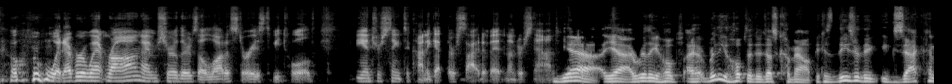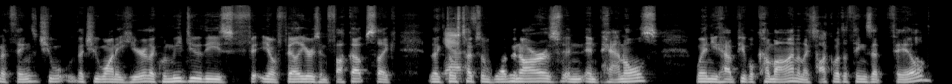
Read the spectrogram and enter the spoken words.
Whatever went wrong, I'm sure there's a lot of stories to be told. It'd be interesting to kind of get their side of it and understand. yeah yeah i really hope i really hope that it does come out because these are the exact kind of things that you that you want to hear like when we do these you know failures and fuck ups like like those types of webinars and, and panels when you have people come on and like talk about the things that failed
